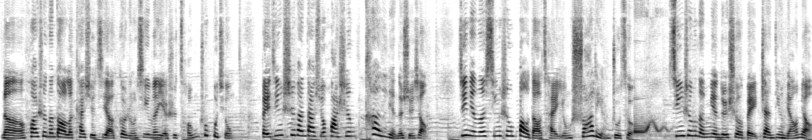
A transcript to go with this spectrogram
那话说呢，到了开学季啊，各种新闻也是层出不穷。北京师范大学化身看脸的学校。今年呢，新生报道采用刷脸注册，新生呢面对设备站定两秒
